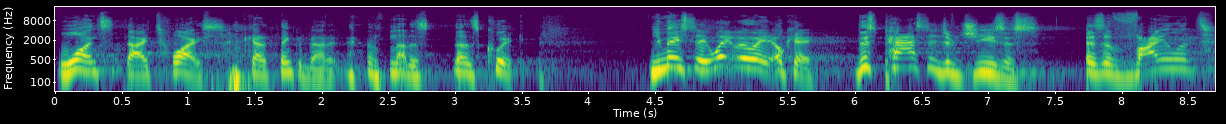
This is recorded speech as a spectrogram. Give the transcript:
once die twice. I gotta think about it. not, as, not as quick. You may say, wait, wait, wait, okay. This passage of Jesus as a violent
